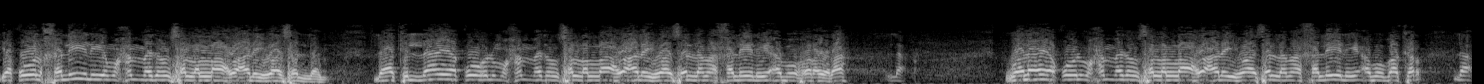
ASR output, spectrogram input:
يقول خليلي محمد صلى الله عليه وسلم لكن لا يقول محمد صلى الله عليه وسلم خليلي أبو هريرة. لا. ولا يقول محمد صلى الله عليه وسلم خليلي أبو بكر. لا.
